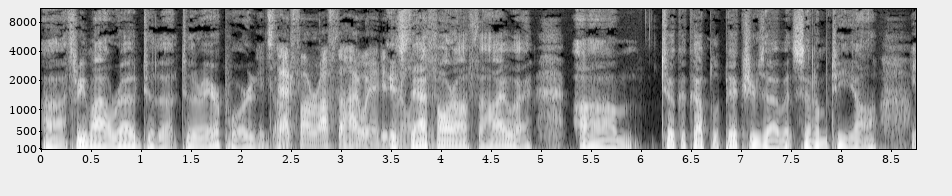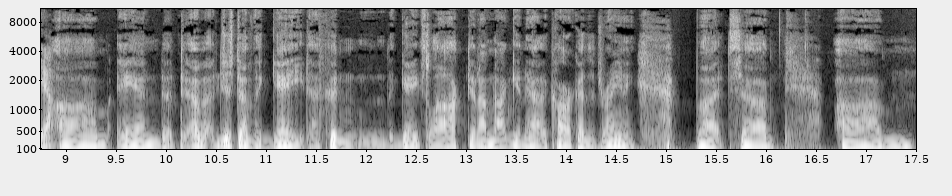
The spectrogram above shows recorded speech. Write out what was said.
Uh, three mile road to the to their airport. It's that far off the highway. I didn't. It's that far off the highway. Um, took a couple of pictures of it, sent them to y'all. Yeah. Um, and uh, just of the gate, I couldn't. The gate's locked, and I'm not getting out of the car because it's raining. But uh, um,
